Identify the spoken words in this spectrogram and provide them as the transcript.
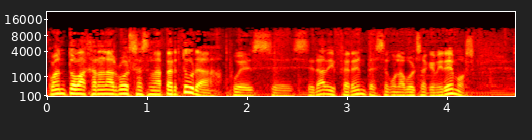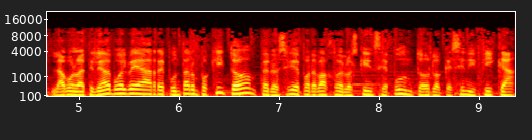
¿Cuánto bajarán las bolsas en la apertura? Pues eh, será diferente según la bolsa que miremos. La volatilidad vuelve a repuntar un poquito, pero sigue por debajo de los 15 puntos, lo que significa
